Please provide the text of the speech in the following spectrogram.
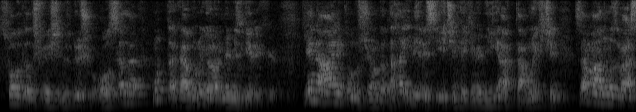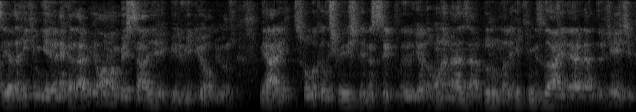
soluk alışverişimiz düşük olsa da mutlaka bunu görmemiz gerekiyor. Yine aynı pozisyonda daha ilerisi için hekime bilgi aktarmak için zamanımız varsa ya da hekim gelene kadar bir 10-15 saniyelik bir video alıyoruz. Yani soluk alışverişlerinin sıklığı ya da ona benzer durumları hekimimiz daha iyi değerlendireceği için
